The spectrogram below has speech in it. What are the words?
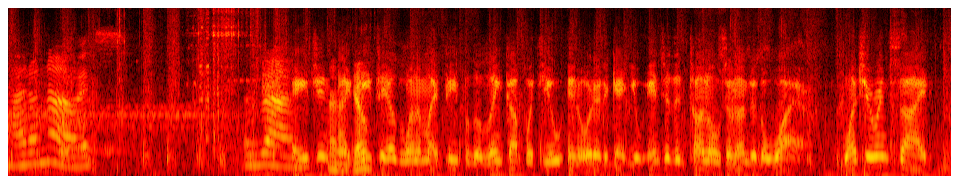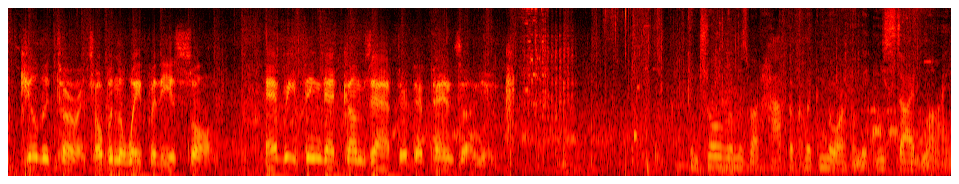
I don't know. It's around. Agent, There I go. detailed one of my people to link up with you in order to get you into the tunnels and under the wire. Once you're inside, kill the turrets, open the way for the assault. Everything that comes after depends on you. Control room is about half a click north on the east side line.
